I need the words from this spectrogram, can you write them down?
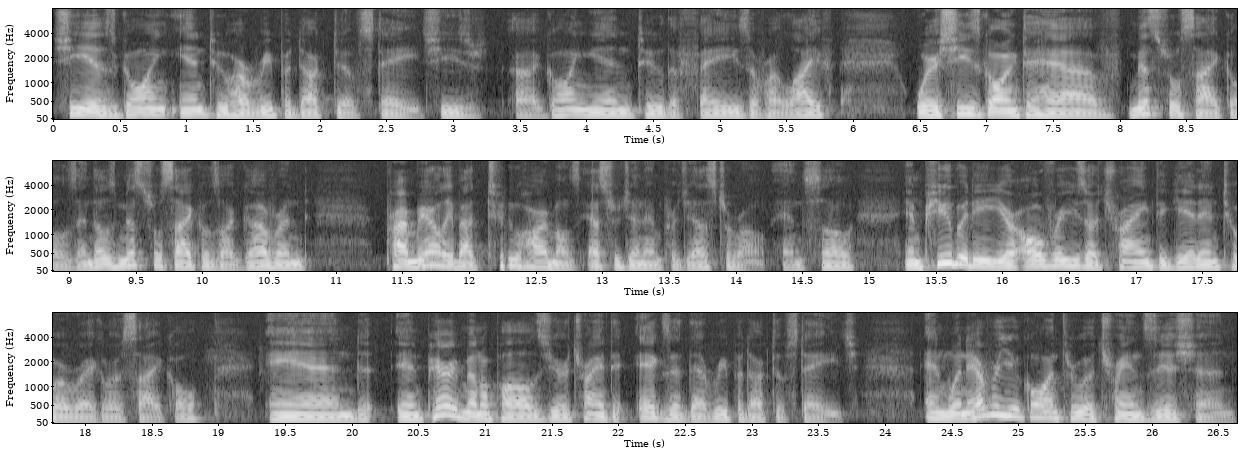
she is going into her reproductive stage. She's uh, going into the phase of her life where she's going to have menstrual cycles, and those menstrual cycles are governed primarily by two hormones, estrogen and progesterone. And so in puberty, your ovaries are trying to get into a regular cycle. And in perimenopause, you're trying to exit that reproductive stage. And whenever you're going through a transition,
